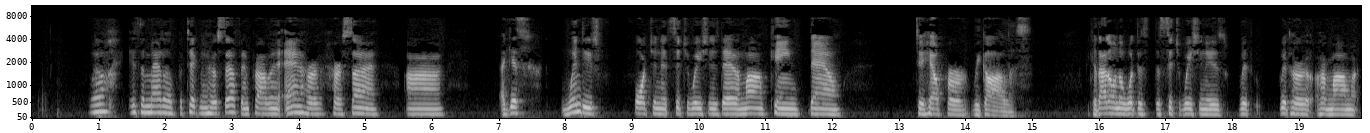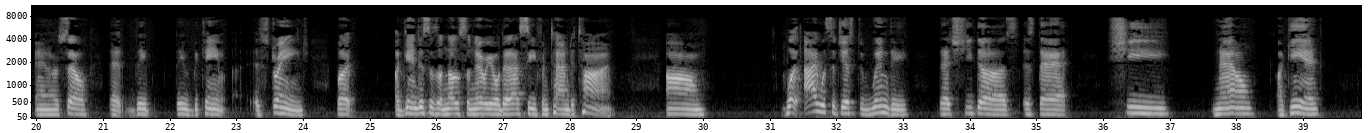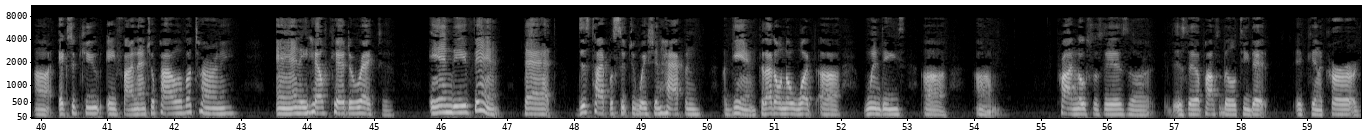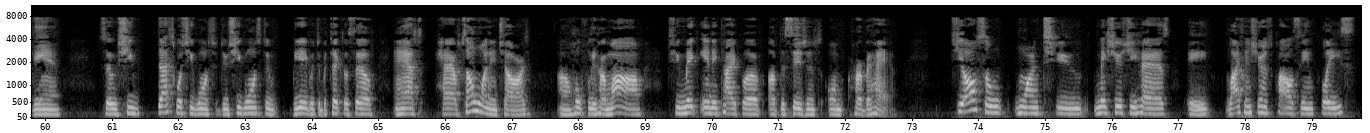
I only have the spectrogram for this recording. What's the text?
Well, it's a matter of protecting herself and probably and her her son. Uh, I guess Wendy's fortunate situation is that her mom came down to help her regardless. Because I don't know what the, the situation is with with her her mom and herself that they they became estranged. But again, this is another scenario that I see from time to time. Um, what I would suggest to Wendy that she does is that she now again uh, execute a financial power of attorney and a healthcare directive in the event that this type of situation happens again. Because I don't know what uh, Wendy's uh, um, prognosis is, or is there a possibility that it can occur again? So she, that's what she wants to do. She wants to be able to protect herself and has have someone in charge, uh, hopefully her mom, to make any type of, of decisions on her behalf. She also wants to make sure she has a life insurance policy in place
